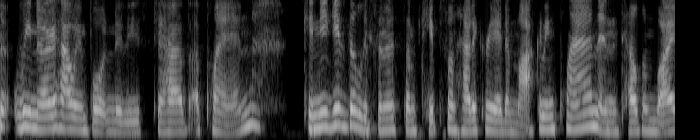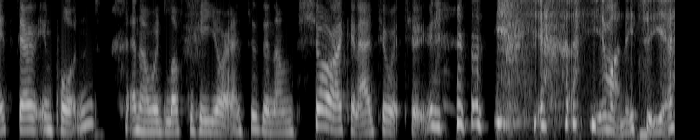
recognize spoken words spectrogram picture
we know how important it is to have a plan. Can you give the listeners some tips on how to create a marketing plan and tell them why it's so important? And I would love to hear your answers, and I'm sure I can add to it too. yeah, you might need to, yeah.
